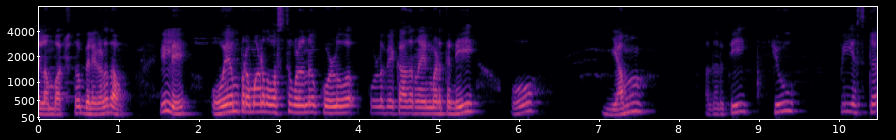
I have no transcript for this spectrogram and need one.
ಎಲ್ ಲಂಬಾಕ್ಷದ ಬೆಲೆಗಳದಾವೆ. ಇಲ್ಲಿ ಓ ಎಂ ಪ್ರಮಾಣದ ವಸ್ತುಗಳನ್ನು ಕೊಳ್ಳುವ, ಕೊಳ್ಳಬೇಕಾದ್ರೆ ನಾನು ಏನು ಮಾಡ್ತೀನಿ? ಓ ಎಂ, ಅದೇ ರೀತಿ ಕ್ಯೂ ಪಿ ಎಷ್ಟು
